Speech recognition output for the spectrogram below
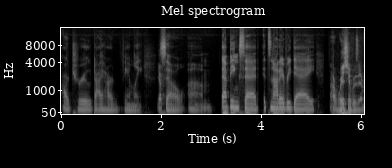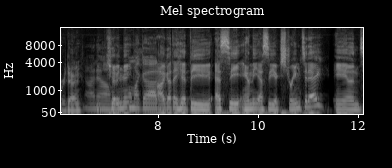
our true diehard family. Yep. So um, that being said, it's not every day. I wish it was every day. I know. You kidding me? Oh my God. I got to hit the SZ and the SZ Extreme today, and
